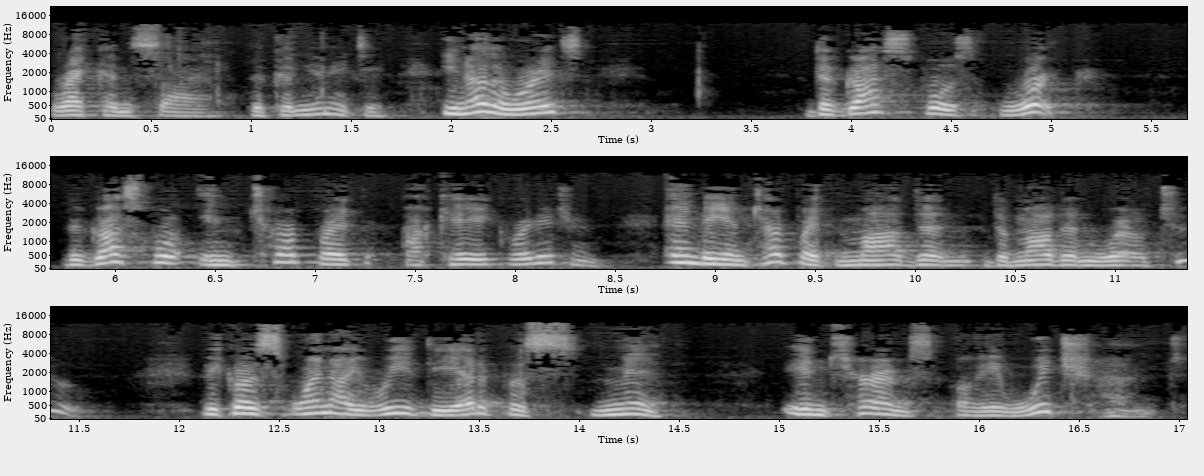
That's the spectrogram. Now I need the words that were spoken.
reconciled the community. In other words, the Gospels work. The Gospel interpret archaic religion, and they interpret modern, the modern world too. Because when I read the Oedipus myth in terms of a witch hunt,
